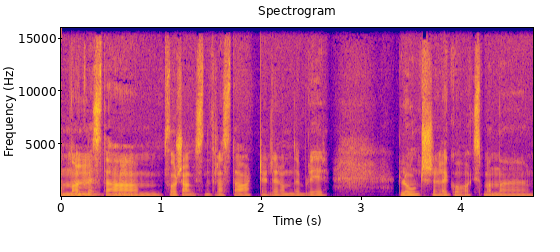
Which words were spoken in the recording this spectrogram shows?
Om Naglestad får sjansen fra start, eller om det blir Lorentzen eller Kovacs. Men uh...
